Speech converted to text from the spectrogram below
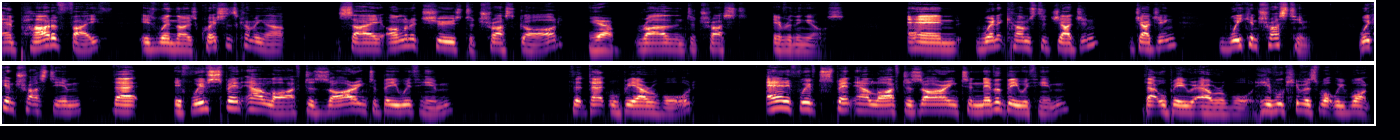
And part of faith is when those questions coming up say, I'm going to choose to trust God Yeah. rather than to trust everything else. And when it comes to judging, judging, we can trust him. We can trust him that if we've spent our life desiring to be with him, that that will be our reward. And if we've spent our life desiring to never be with him, that will be our reward. He will give us what we want.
